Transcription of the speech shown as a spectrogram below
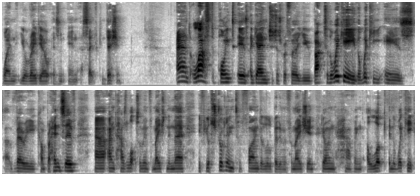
when your radio isn't in a safe condition. And last point is again to just refer you back to the wiki. The wiki is uh, very comprehensive uh, and has lots of information in there. If you're struggling to find a little bit of information, going having a look in the wiki.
